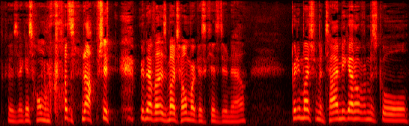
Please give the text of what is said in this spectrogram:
because I guess homework wasn't an option. We didn't have as much homework as kids do now. Pretty much from the time you got home from the school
